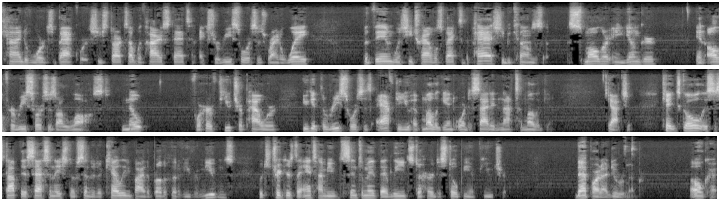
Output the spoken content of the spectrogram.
kind of works backwards. She starts out with higher stats and extra resources right away, but then when she travels back to the past, she becomes smaller and younger, and all of her resources are lost. Note for her future power, you get the resources after you have mulliganed or decided not to mulligan. Gotcha. Kate's goal is to stop the assassination of Senator Kelly by the Brotherhood of Evil Mutants, which triggers the anti mutant sentiment that leads to her dystopian future. That part I do remember. Okay.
